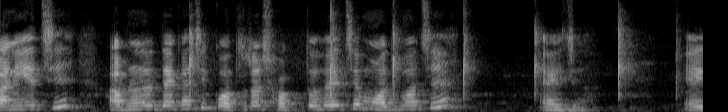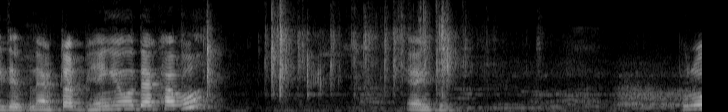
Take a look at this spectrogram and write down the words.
বানিয়েছি, আপনাদের দেখাচ্ছি কতটা শক্ত হয়েছে, মজমচে। এই যে, এই দেখুন একটা ভেঙেও দেখাবো। এই দেখুন পুরো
